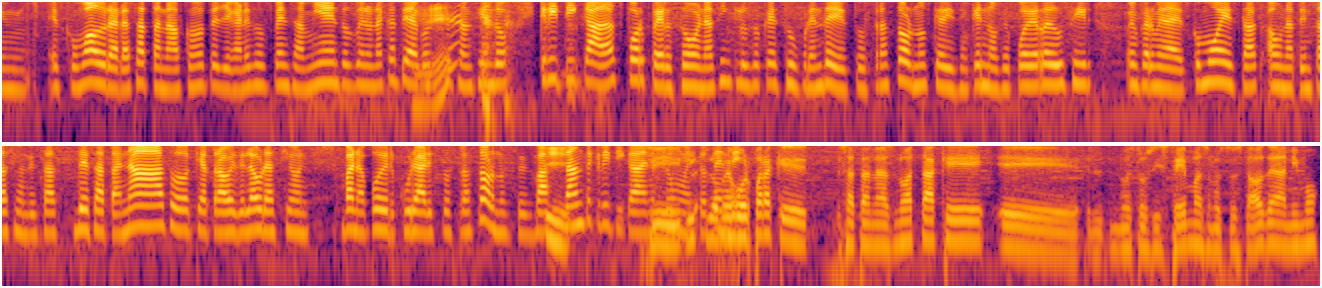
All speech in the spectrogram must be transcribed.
eh, es como adorar a Satanás cuando te llegan esos pensamientos, bueno, una cantidad de cosas que están siendo criticadas por personas incluso que sufren de estos trastornos, que dicen que no se puede reducir enfermedades como estas a una tentación de estas de Satanás o que a través de la oración van a poder curar estos trastornos. Entonces, bastante criticada en Sí, este lo- momento. lo, mejor tendencia. para que Satanás no ataque eh, el- nuestros sistemas o nuestros estados de ánimo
